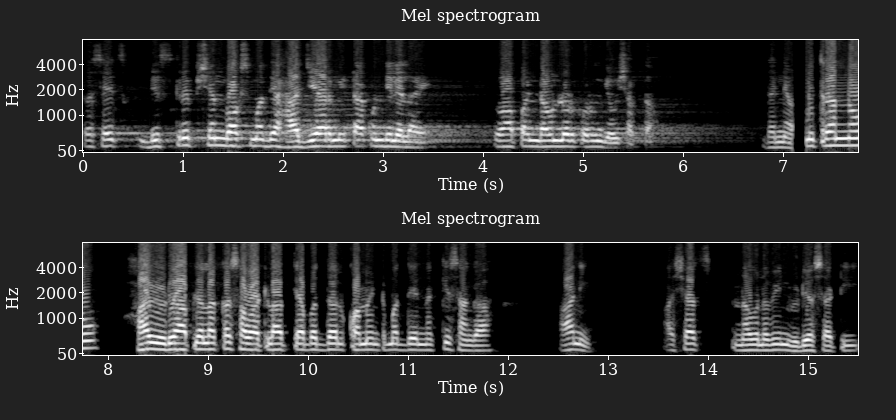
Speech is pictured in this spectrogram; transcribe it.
तसेच डिस्क्रिप्शन बॉक्समध्ये हा जी आर मी टाकून दिलेला आहे. तो आपण डाउनलोड करून घेऊ शकता. धन्यवाद. मित्रांनो हा व्हिडिओ आपल्याला कसा वाटला त्याबद्दल कॉमेंटमध्ये नक्की सांगा. आणि अशाच नवनवीन व्हिडिओसाठी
